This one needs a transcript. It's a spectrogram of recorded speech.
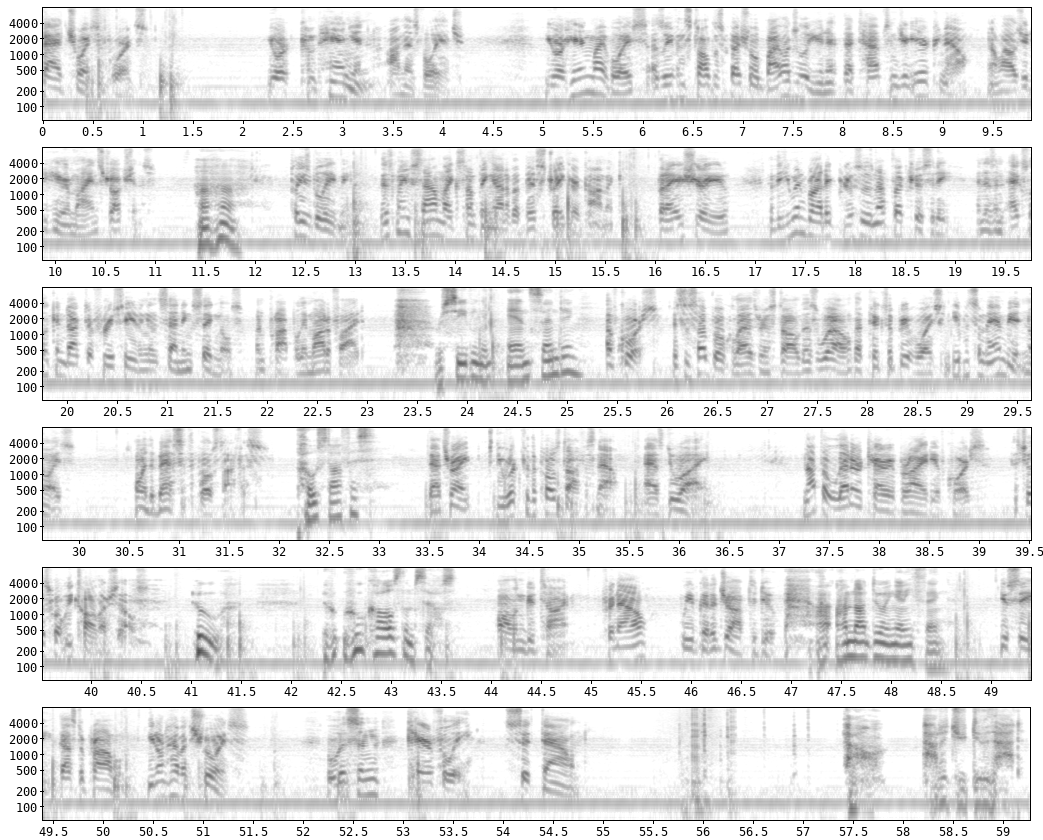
Bad choice of words. Your companion on this voyage. You are hearing my voice as we've installed a special biological unit that taps into your ear canal and allows you to hear my instructions. Uh huh. Please believe me, this may sound like something out of a Biff Straker comic, but I assure you that the human body produces enough electricity and is an excellent conductor for receiving and sending signals when properly modified. Receiving and, sending? Of course, there's a sub-vocalizer installed as well that picks up your voice and even some ambient noise. Only the best at the post office. Post office? That's right. You work for the post office now, as do I. Not the letter carrier variety, of course. It's just what we call ourselves. Who? Who, who calls themselves? All in good time. For now, we've got a job to do. I, I'm not doing anything. You see, that's the problem. You don't have a choice. Listen carefully. Sit down. How? How did you do that?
